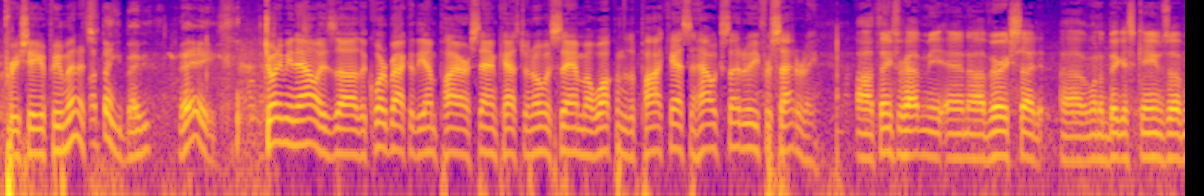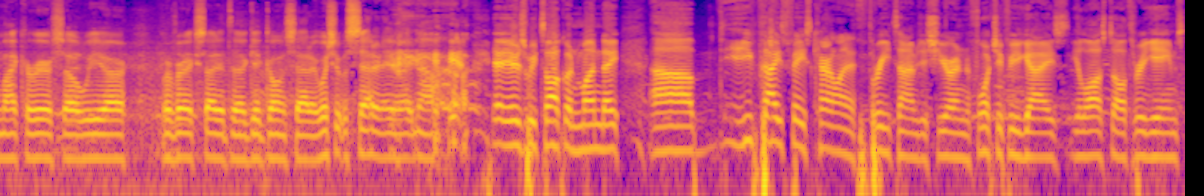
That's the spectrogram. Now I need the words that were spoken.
Appreciate you a few minutes. Oh, thank you, baby. Hey. Joining me now is uh, the quarterback of the Empire, Sam Castronova. Sam, uh, welcome to the podcast, and how excited are you for Saturday? Uh, thanks for having me, and uh, very excited. Uh, one of the biggest games of my career, so we are we're very excited to get going Saturday. Wish it was Saturday right now. yeah, yeah, here's we talk on Monday. Uh, you guys faced Carolina three times this year, and unfortunately for you guys, you lost all three games.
